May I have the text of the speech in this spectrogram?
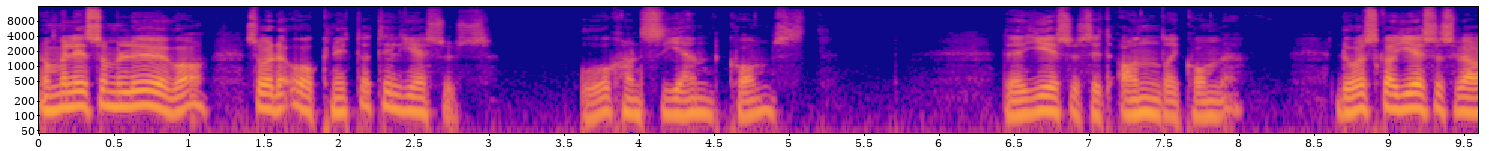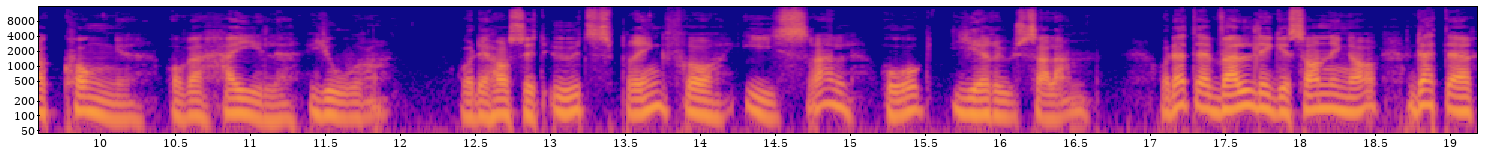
Når vi leser om løva, så er det òg knytta til Jesus og hans gjenkomst. Det er Jesus sitt andre komme. Da skal Jesus være konge over heile jorda, og det har sitt utspring fra Israel og Jerusalem. Og dette er veldige sanninger, dette er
